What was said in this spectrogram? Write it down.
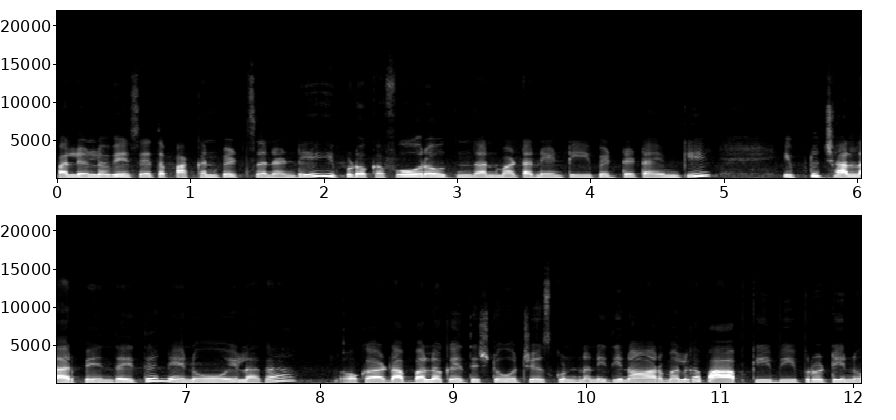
పల్లెంలో వేసి అయితే పక్కన పెట్టానండి. ఇప్పుడు ఒక ఫోర్ అవుతుంది అనమాట నేను టీ పెట్టే టైంకి. ఇప్పుడు చల్లారిపోయింది అయితే నేను ఇలాగా ఒక డబ్బాలోకి అయితే స్టోర్ చేసుకుంటున్నాను. ఇది నార్మల్గా పాపకి బీ ప్రోటీన్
